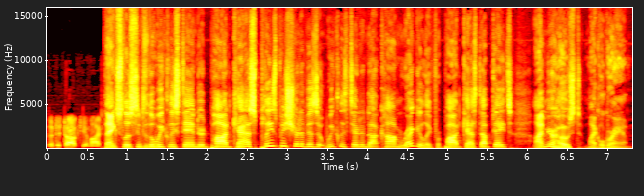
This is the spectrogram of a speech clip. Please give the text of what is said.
Good to talk to you, Mike. Thanks for listening to the Weekly Standard podcast. Please be sure to visit weeklystandard.com regularly for podcast updates. I'm your host, Michael Graham.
